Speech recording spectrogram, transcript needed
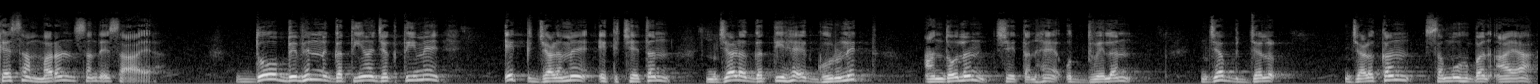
कैसा मरण संदेशा आया? दो विभिन्न गतियाँ जगती में, एक जड़ में एक चेतन। जड़ गति है घूर्णित, आंदोलन चेतन है उद्वेलन। जब जल जड़कन समूह बन आया,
